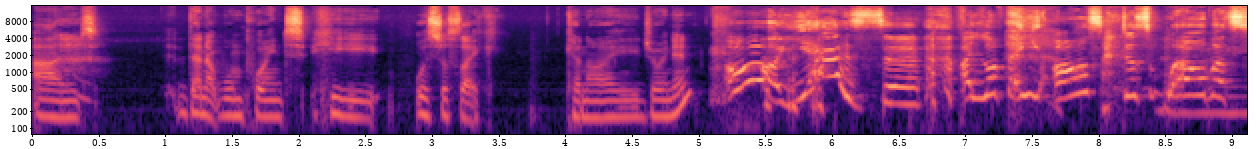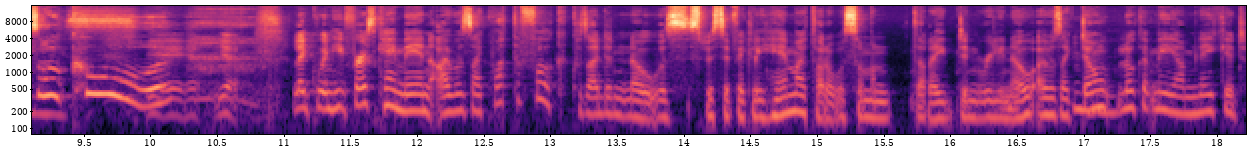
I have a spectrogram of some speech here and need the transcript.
and then at one point, he was just like, "Can I join in?" Oh yes, uh, I love that he asked as well. That's so cool. Yeah, yeah, yeah. Like when he first came in, I was like, "What the fuck?" Because I didn't know it was specifically him. I thought it was someone that I didn't really know. I was like, "Don't look at me. I'm naked."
